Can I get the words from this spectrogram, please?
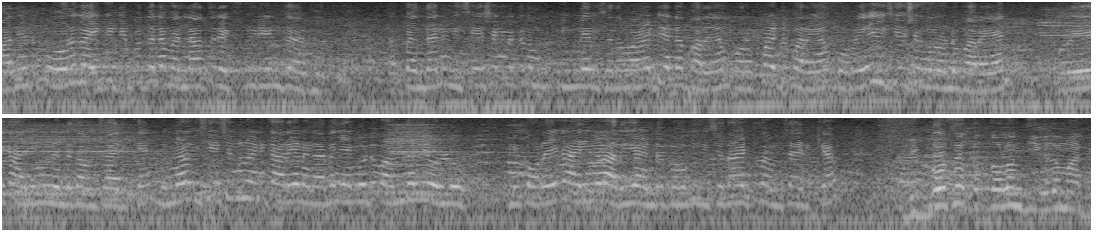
ആദ്യമായിട്ട് ഫോൺ കൈ കിട്ടിയപ്പോൾ തന്നെ വല്ലാത്തൊരു എക്സ്പീരിയൻസ് ആയിരുന്നു. അപ്പോൾ എന്തായാലും വിശേഷങ്ങളൊക്കെ നമുക്ക് പിന്നെ വിശദമായിട്ട് തന്നെ പറയാം ഉറപ്പായിട്ട് പറയാം. കുറേ വിശേഷങ്ങളുണ്ട് പറയാൻ കുറേ കാര്യങ്ങളുണ്ട് സംസാരിക്കാൻ. നിങ്ങളുടെ വിശേഷങ്ങളും എനിക്ക് അറിയണം കാരണം ഞാൻ ഇങ്ങോട്ട് വന്നതേ ഉള്ളൂ. ഇനി കുറേ കാര്യങ്ങൾ അറിയാണ്ട് അപ്പോൾ നമുക്ക് വിശദമായിട്ട് സംസാരിക്കാം. ബിഗ് ബോസ് എത്രത്തോളം ജീവിതം മാറ്റി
